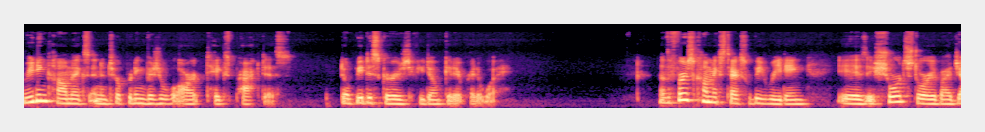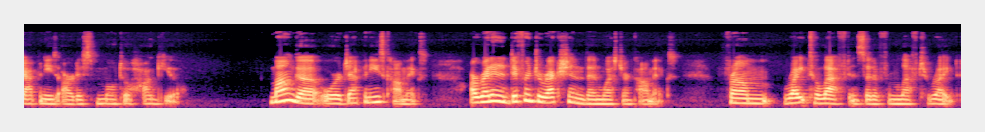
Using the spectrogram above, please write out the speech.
reading comics and interpreting visual art takes practice. Don't be discouraged if you don't get it right away. Now, the first comics text we'll be reading is a short story by Japanese artist Moto Hagio. Manga, or Japanese comics, are read in a different direction than Western comics, from right to left instead of from left to right.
